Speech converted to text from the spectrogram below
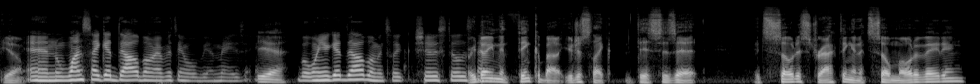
Yeah. and once I get the album, everything will be amazing. Yeah, But when you get the album, it's like shit is still the Or you don't even think about it. You're just like, this is it. It's so distracting and it's so motivating.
